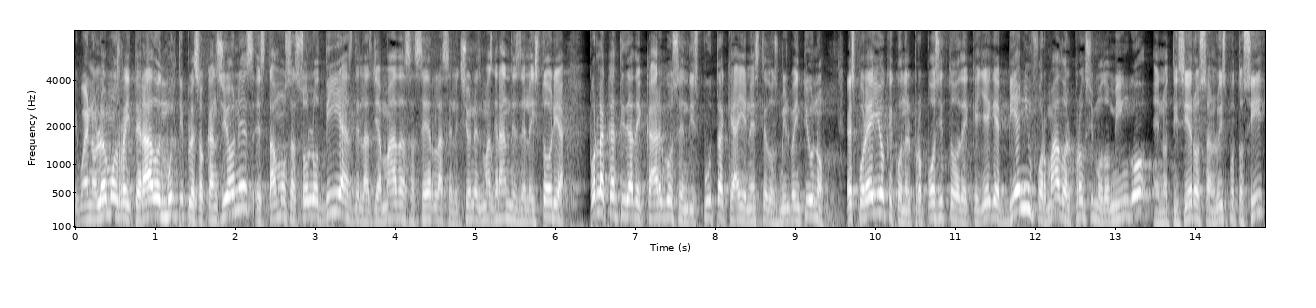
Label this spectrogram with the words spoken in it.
Y bueno, lo hemos reiterado en múltiples ocasiones, estamos a solo días de las llamadas a ser las elecciones más grandes de la historia por la cantidad de cargos en disputa que hay en este 2021. Es por ello que con el propósito de que llegue bien informado el próximo domingo en Noticiero San Luis Potosí,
